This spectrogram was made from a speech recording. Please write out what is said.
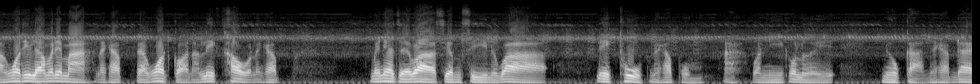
างวดที่แล้วไม่ได้มานะครับ แต่งวดก่อนนะเลขเข้านะครับ ไม่แน่ใจว่า CMC หรือว่า เลขทูบนะครับผมอะวันนี้ก็เลยมีโอกาสนะครับได้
